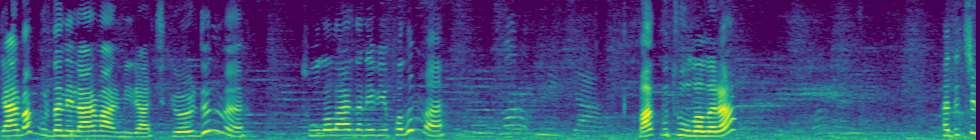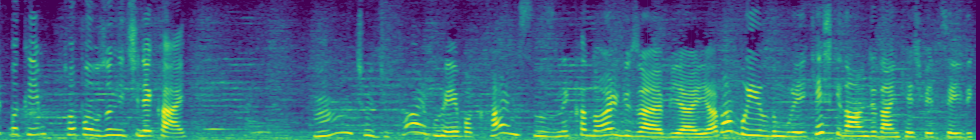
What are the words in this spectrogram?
Gel bak burada neler var Miraç. Gördün mü? Tuğlalardan ev yapalım mı? Bak bu tuğlalara. Hadi çık bakayım. Top havuzun içine kay. Hmm, çocuklar buraya bakar mısınız? Ne kadar güzel bir yer ya. Ben bayıldım buraya. Keşke daha önceden keşfetseydik.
